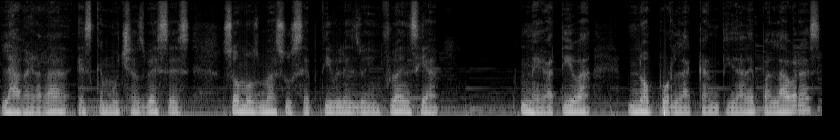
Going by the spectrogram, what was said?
La verdad es que muchas veces somos más susceptibles de influencia negativa no por la cantidad de palabras,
